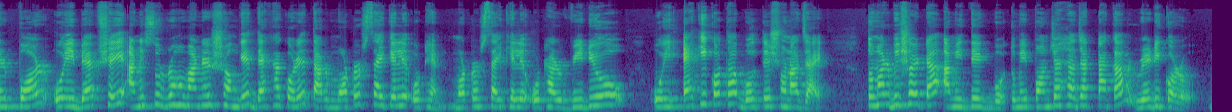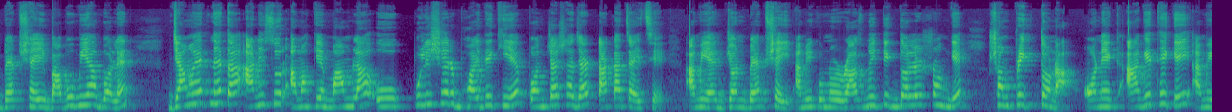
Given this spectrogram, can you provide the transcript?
এরপর ওই ব্যবসায়ী আনিসুর রহমানের সঙ্গে দেখা করে তার মোটরসাইকেলে ওঠেন। মোটরসাইকেলে ওঠার ভিডিও ওই একই কথা বলতে শোনা যায়। তোমার বিষয়টা আমি দেখব। তুমি পঞ্চাশ হাজার টাকা রেডি করো। ব্যবসায়ী বাবু মিয়া বলেন, জামায়াত নেতা আনিসুর আমাকে মামলা ও পুলিশের ভয় দেখিয়ে পঞ্চাশ হাজার টাকা চাইছে। আমি একজন ব্যবসায়ী, আমি কোনো রাজনৈতিক দলের সঙ্গে সম্পৃক্ত না। অনেক আগে থেকেই আমি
